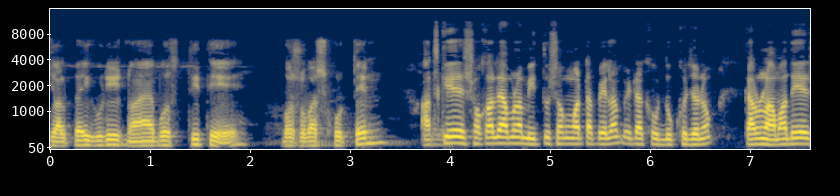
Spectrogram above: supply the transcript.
জলপাইগুড়ির নয়াবস্তিতে বসবাস করতেন আজকে সকালে আমরা মৃত্যু সংবাদটা পেলাম এটা খুব দুঃখজনক। কারণ আমাদের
